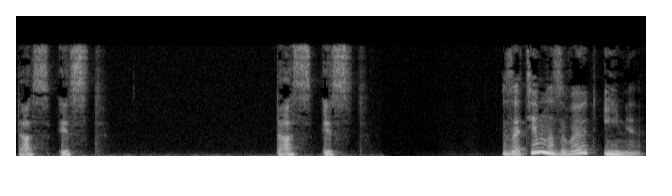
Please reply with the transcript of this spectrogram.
Das ist. Das ist. Затем называют имя.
